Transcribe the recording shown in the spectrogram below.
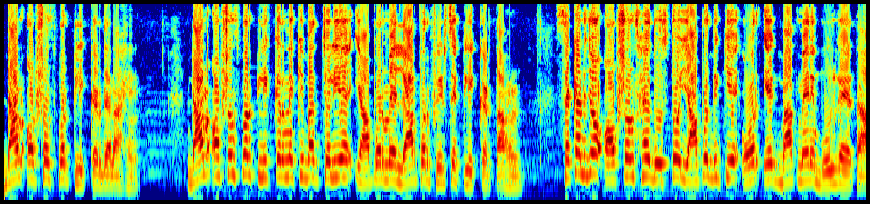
डान ऑप्शंस पर क्लिक कर देना है। डान ऑप्शंस पर क्लिक करने के बाद चलिए, यहाँ पर मैं लेयर पर फिर से क्लिक करता हूँ। सेकंड जो ऑप्शंस है दोस्तों, यहाँ पर देखिए, और एक बात मैंने भूल गया था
